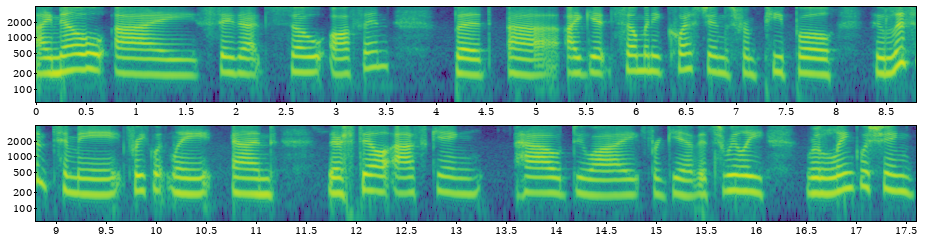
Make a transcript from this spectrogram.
I know I say that so often, but uh, I get so many questions from people who listen to me frequently and they're still asking, How do I forgive? It's really relinquishing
